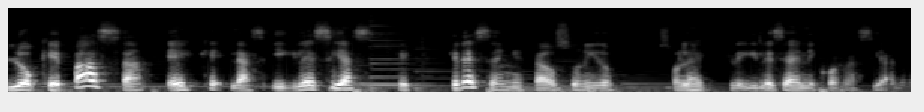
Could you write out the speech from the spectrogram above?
Lo que pasa es que las iglesias que crecen en Estados Unidos son las iglesias étnico-raciales.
